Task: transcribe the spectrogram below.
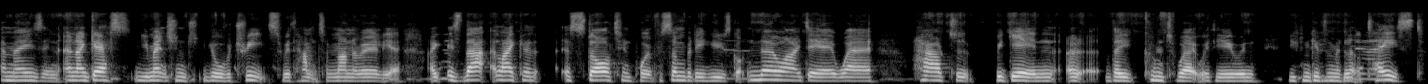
amazing and i guess you mentioned your retreats with hampton manor earlier yeah. is that like a, a starting point for somebody who's got no idea where how to begin uh, they come to work with you and you can give them a little yeah. taste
